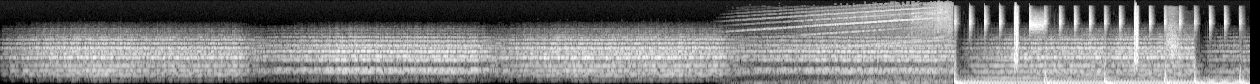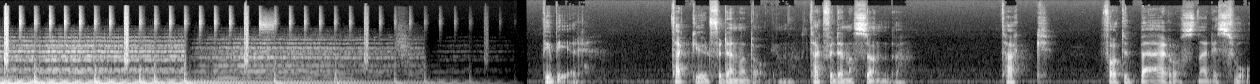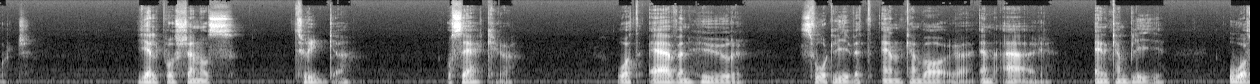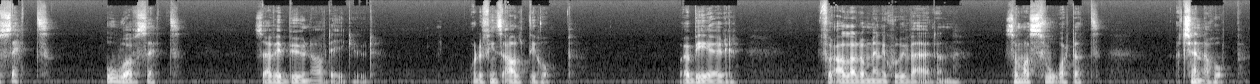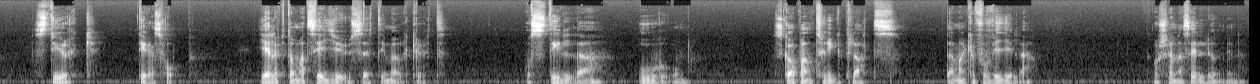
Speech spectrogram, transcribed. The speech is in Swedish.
Gud för denna dagen. Tack för denna söndag. Tack för att du bär oss när det är svårt. Hjälp oss känna oss trygga och säkra. Och att även hur svårt livet än kan vara, än är, än kan bli, oavsett, oavsett, så är vi burna av dig Gud. Och det finns alltid hopp. Och jag ber för alla de människor i världen som har svårt att, att känna hopp. Styrk deras hopp. Hjälp dem att se ljuset i mörkret. Och stilla oron. Skapa en trygg plats där man kan få vila och känna sig lugn.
